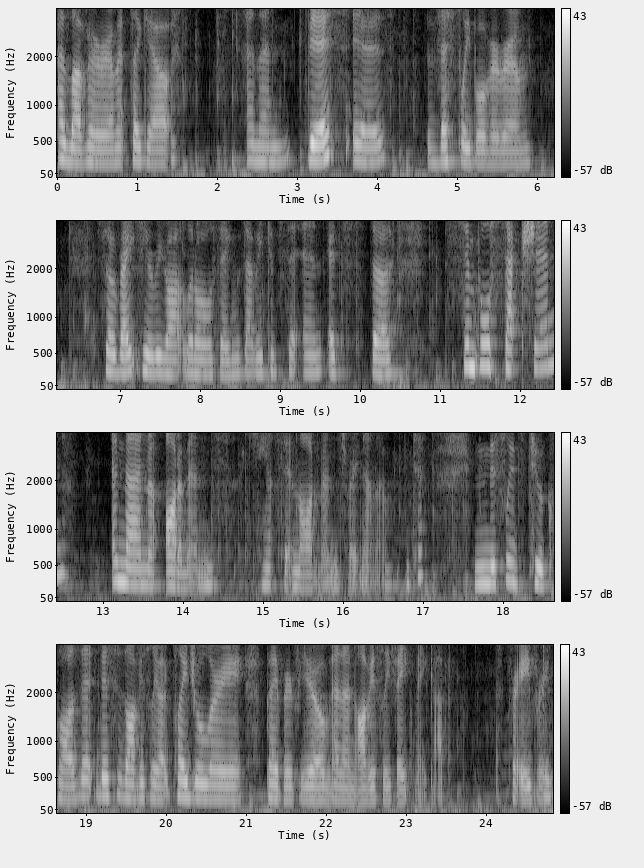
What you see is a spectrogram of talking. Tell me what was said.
I love her room. It's so cute. And then this is the sleepover room. So right here we got little things that we could sit in. It's the simple section and then ottomans. I can't sit in the ottomans right now though. And this leads to a closet. This is obviously like play jewelry, play perfume, and then obviously fake makeup for Avery.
